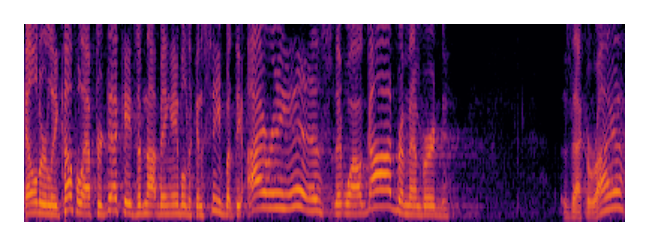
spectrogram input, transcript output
elderly couple after decades of not being able to conceive, but the irony is that while God remembered, Zechariah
